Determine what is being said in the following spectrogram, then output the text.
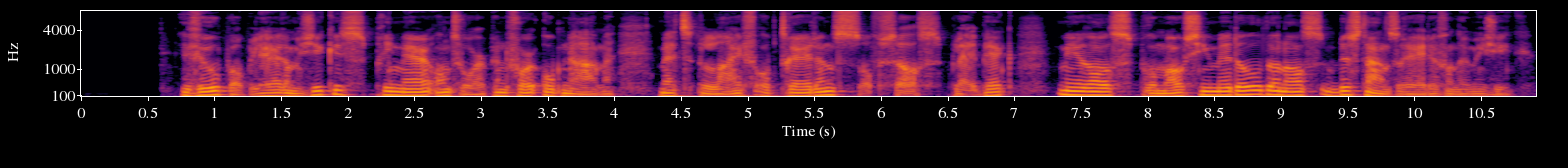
Veel populaire muziek is primair ontworpen voor opname, met live optredens of zelfs playback, meer als promotiemiddel dan als bestaansreden van de muziek.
